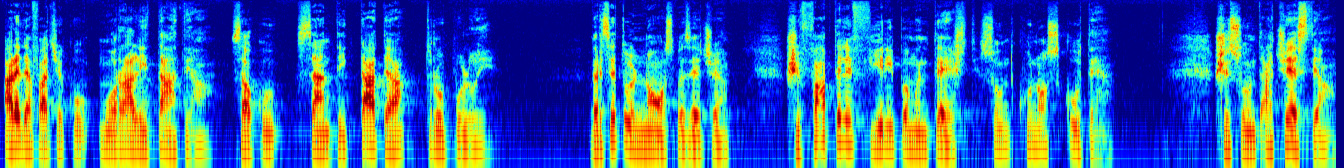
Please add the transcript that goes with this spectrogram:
are de-a face cu moralitatea sau cu santitatea trupului. Versetul 19. Și faptele firii pământești sunt cunoscute și sunt acestea.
